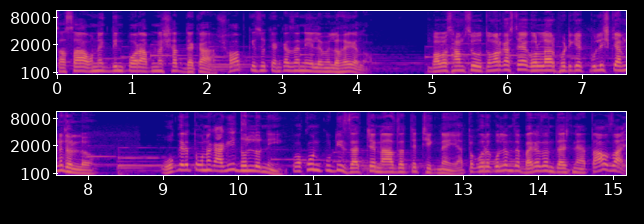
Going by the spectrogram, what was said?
চাচা অনেক দিন পর আপনার সাথে দেখা। সব কিছু ক্যাঙ্কা জানি এলোমেলো হয়ে গেল। বাবা শামসু তোমার কাছ থেকে গোল্লার ফটিকে পুলিশ কেমনে ধরলো? ওকে তো ওনাকে আগেই ধরলো নি। কখন কুটি যাচ্ছে না যাচ্ছে ঠিক নাই। এত করে করলাম যে বাইরে যান যাস না তাও যায়।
